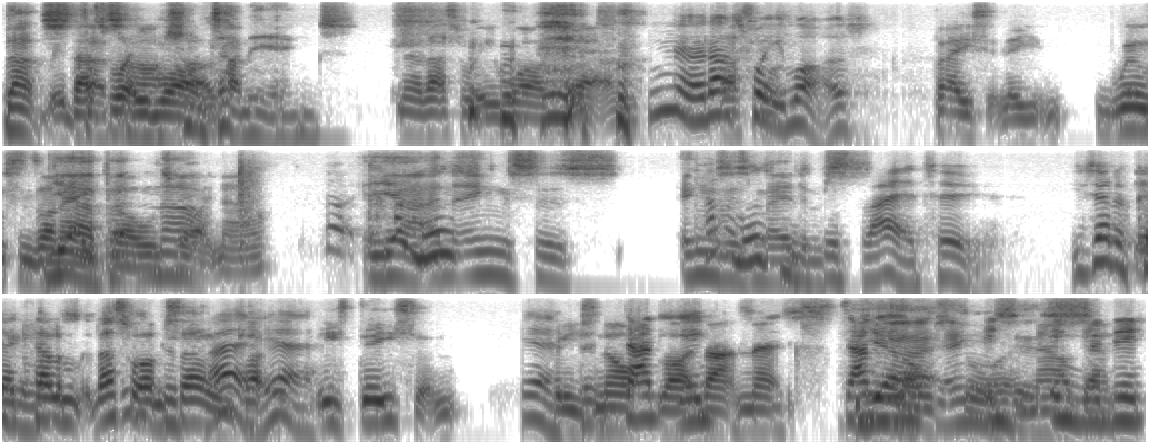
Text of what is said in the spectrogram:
that's That's that's, what he harsh on was. Danny Ings. No, that's what he was. Yeah, No, that's, That's what he was. basically, Wilson's on Yeah, eight goals no. right now. Yeah, Callum and Wilson- Ings has Ings Callum has Wilson's made a good player too. He's had a Yeah, couple Callum. That's He's what I'm saying. player, Ca- yeah, He's decent, yeah. but he's but not Danny like Ings that is- next. Danny Yeah, Ings Ings is- England,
